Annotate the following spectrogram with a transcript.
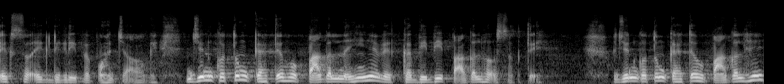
101 डिग्री पे पहुँच जाओगे। जिनको तुम कहते हो पागल नहीं है, वे कभी भी पागल हो सकते। जिनको तुम कहते हो पागल हैं,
